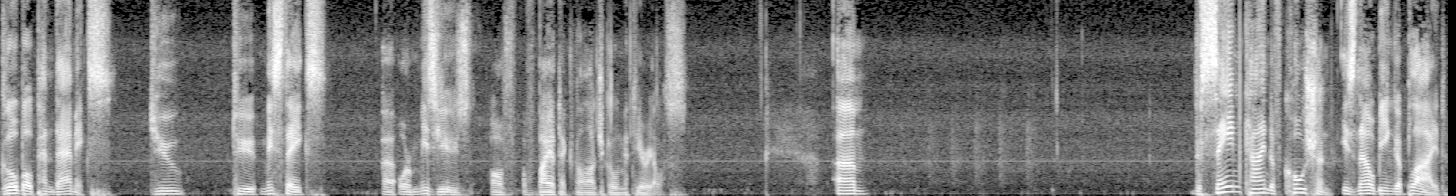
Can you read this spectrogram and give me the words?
global pandemics due to mistakes uh, or misuse of, of biotechnological materials. Um, the same kind of caution is now being applied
